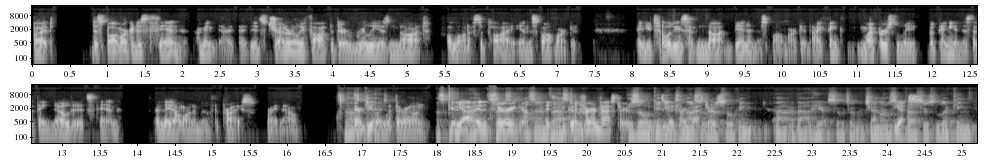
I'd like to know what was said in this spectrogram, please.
But the spot market is thin. I mean, it's generally thought that there really is not a lot of supply in the spot market. And utilities have not been in the spot market. I think my personal opinion is that they know that it's thin and they don't want to move the price right now. So they're good. dealing with their own. That's good. Yeah, right? it's so very good. It's good for investors. It's all good, it's good for and investors. That's what we're talking uh, about here. So we're talking generalist yes. investors looking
